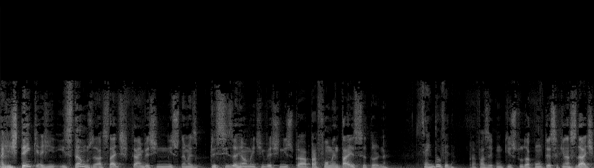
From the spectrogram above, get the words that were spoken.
a gente tem que, a gente, estamos, a cidade está investindo nisso, né? Mas precisa realmente investir nisso para fomentar esse setor, né? Sem dúvida para fazer com que isso tudo aconteça aqui na cidade.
